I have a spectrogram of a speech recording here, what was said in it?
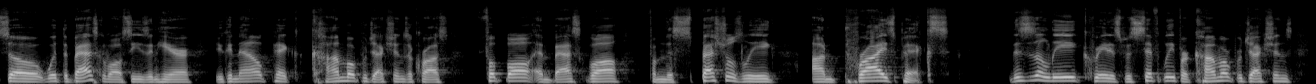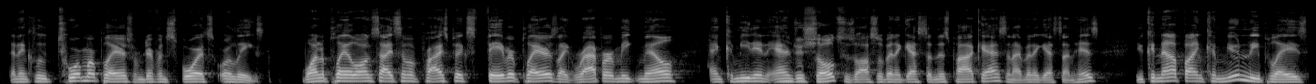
so, with the basketball season here, you can now pick combo projections across football and basketball from the Specials League on Prize Picks. This is a league created specifically for combo projections that include two or more players from different sports or leagues. Want to play alongside some of Prize Picks' favorite players like rapper Meek Mill and comedian Andrew Schulz, who's also been a guest on this podcast, and I've been a guest on his? You can now find community plays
